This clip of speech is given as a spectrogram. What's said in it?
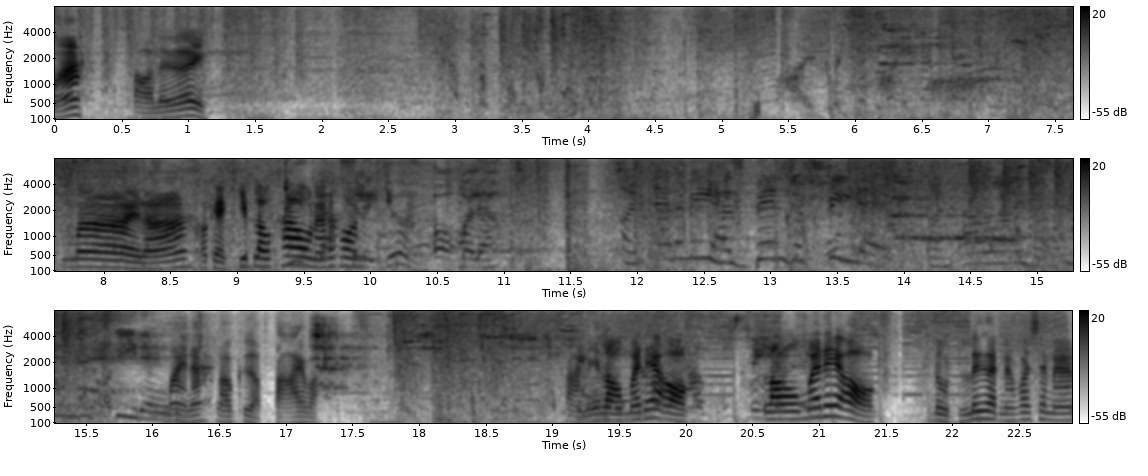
มาต่อเลยไม่นะ โอเคคลิปเราเข้านะทุกคนดัสเลเยอร์ออกมาแล้ว An enemy has been defeated. An ally has been defeated. ไม่นะ เราเกือบตายว่ะตอนนี้เราไม่ได้ออกเราไม่ได้ออกดูดเลือดนะ เพราะฉะนั้น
